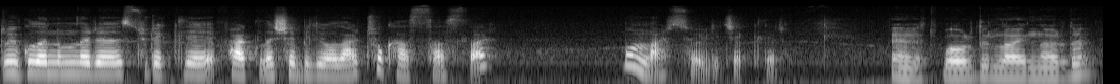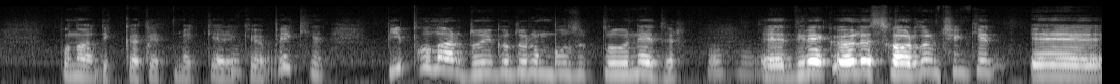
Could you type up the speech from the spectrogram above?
Duygulanımları sürekli farklılaşabiliyorlar. Çok hassaslar. Bunlar söyleyeceklerim. Evet, borderline'larda buna dikkat etmek gerekiyor. Peki bipolar duygu durum bozukluğu nedir? Ee, direkt öyle sordum çünkü e,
